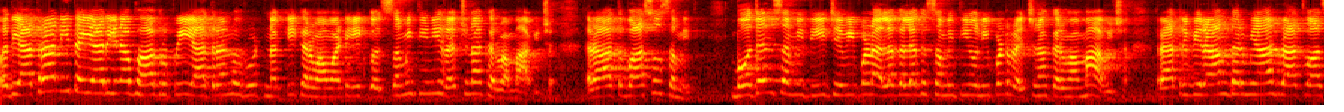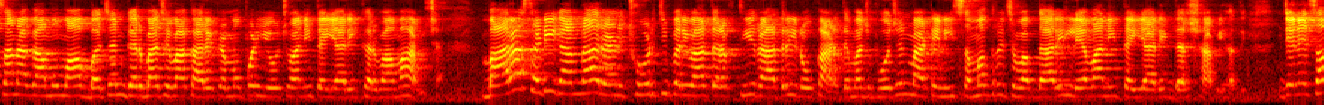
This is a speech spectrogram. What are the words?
પદયાત્રાની તૈયારીના ભાગરૂપે યાત્રાનો રૂટ નક્કી કરવા માટે એક સમિતિની રચના કરવામાં આવી છે. રાતવાસો સમિતિ, ભોજન સમિતિ જેવી પણ અલગ અલગ સમિતિઓની પણ રચના કરવામાં આવી છે. રાત્રિ વિરામ દરમિયાન રાતવાસાના ગામોમાં ભજન ગરબા જેવા કાર્યક્રમો પણ યોજવાની તૈયારી કરવામાં આવી છે. બારાસડી ગામના રણછોડજી પરિવાર તરફથી રાત્રિ રોકાણ તેમજ ભોજન માટેની સમગ્ર જવાબદારી લેવાની તૈયારી દર્શાવી હતી, જેને સૌ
